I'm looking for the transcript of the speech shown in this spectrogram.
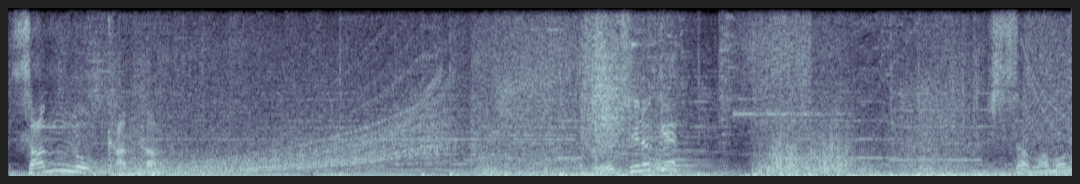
三の型。打ち抜け！貴様も道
